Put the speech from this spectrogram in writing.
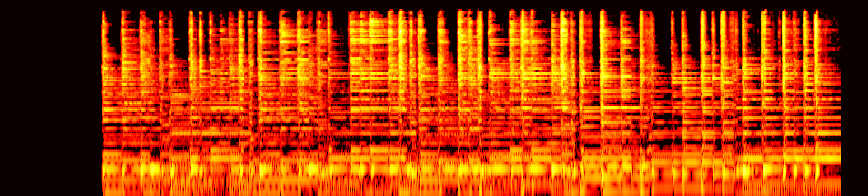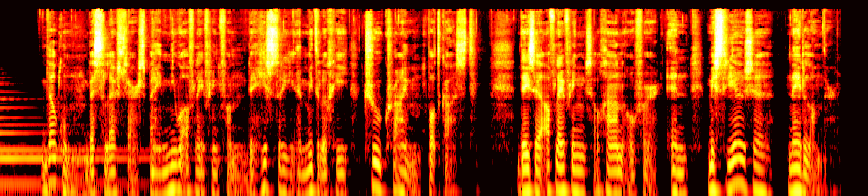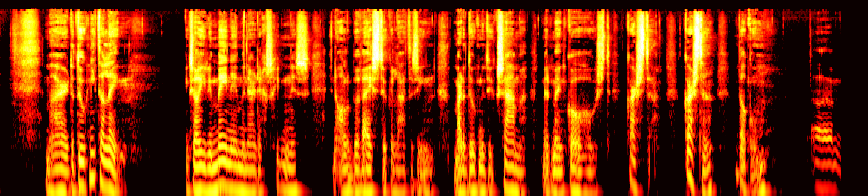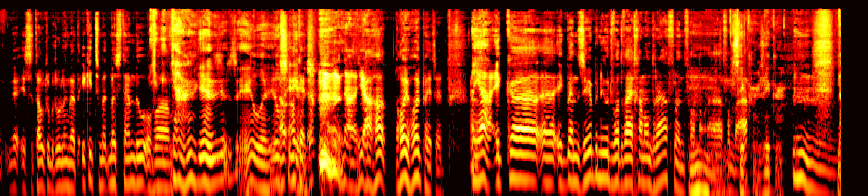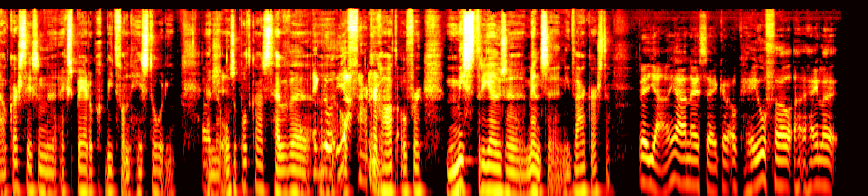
Welkom, beste luisteraars, bij een nieuwe aflevering van de History en Mythologie True Crime podcast. Deze aflevering zal gaan over een mysterieuze Nederlander. Maar dat doe ik niet alleen. Ik zal jullie meenemen naar de geschiedenis en alle bewijsstukken laten zien, maar dat doe ik natuurlijk samen met mijn co-host Karsten. Karsten, welkom. Ehm, is het ook de bedoeling dat ik iets met mijn stem doe? Of, ehm? Ja, ja, heel, eh, heel Oh, serieus. nou, ja, ho- hoi, hoi Peter. Ja, ik, eh, eh, ik ben zeer benieuwd wat wij gaan ontrafelen van, Mm, vandaag. Zeker, zeker. Mm. Nou, Karsten is een expert op het gebied van historie. Oh, en shit. onze podcast hebben we Ik bedoel, al ja. vaker gehad over mysterieuze mensen. Niet waar, Karsten? Ja, ja, nee, zeker. Ook heel veel hele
